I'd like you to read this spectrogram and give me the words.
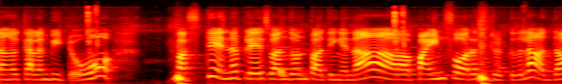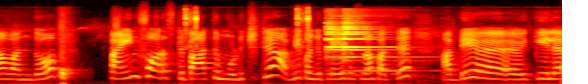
நாங்கள் கிளம்பிட்டோம். ஃபஸ்ட்டு என்ன பிளேஸ் வந்தோன்னு பார்த்தீங்கன்னா பைன் ஃபாரஸ்ட் இருக்குதுல்ல அதுதான் வந்தோம். பைன் ஃபாரஸ்ட் பார்த்து முடிச்சுட்டு அப்படியே கொஞ்சம் பிளேசஸ்லாம் பார்த்துட்டு அப்படியே கீழே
